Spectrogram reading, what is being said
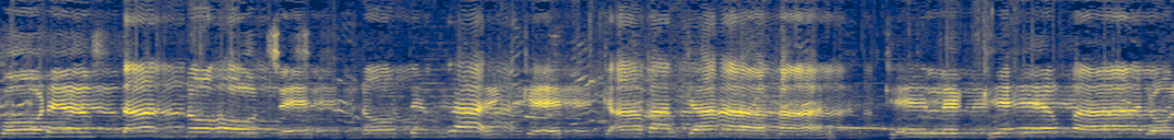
por esta noche no tendrá en qué cabalgar, que le quemaron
